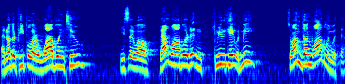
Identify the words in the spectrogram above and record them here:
and other people are wobbling too, you say, well, that wobbler didn't communicate with me, so I'm done wobbling with them.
